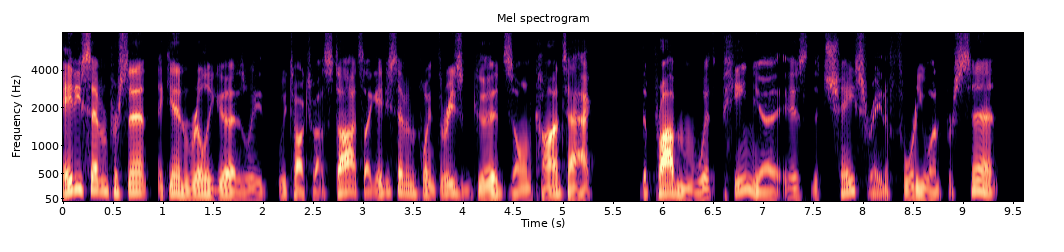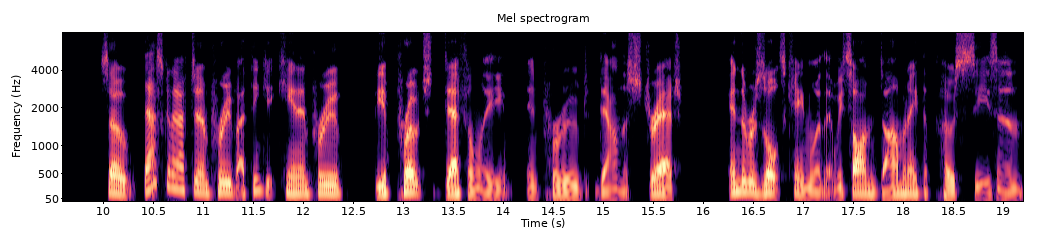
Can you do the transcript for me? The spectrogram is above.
87%, again, really good as we we talked about Stotts. Like 87.3 is good zone contact. The problem with Pena is the chase rate of 41%. So that's going to have to improve. I think it can improve the approach definitely improved down the stretch, and the results came with it. We saw him dominate the postseason.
